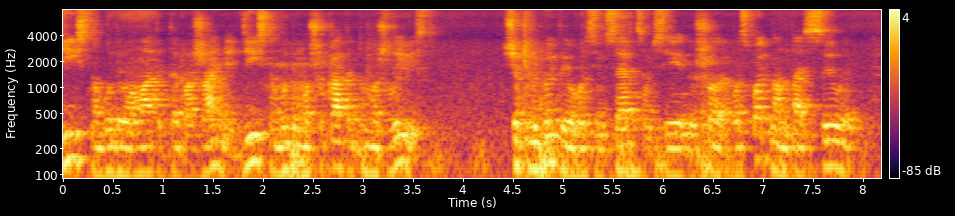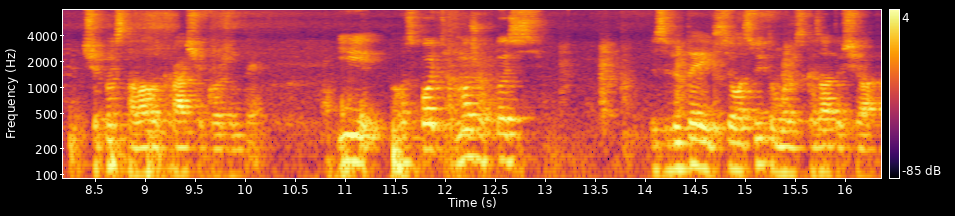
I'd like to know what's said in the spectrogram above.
дійсно будемо мати те бажання, дійсно будемо шукати ту можливість, щоб любити його всім серцем, всією душою. Господь нам дасть сили, щоб ми ставали краще кожен день. І Господь, може хтось з людей з цього світу може сказати, що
